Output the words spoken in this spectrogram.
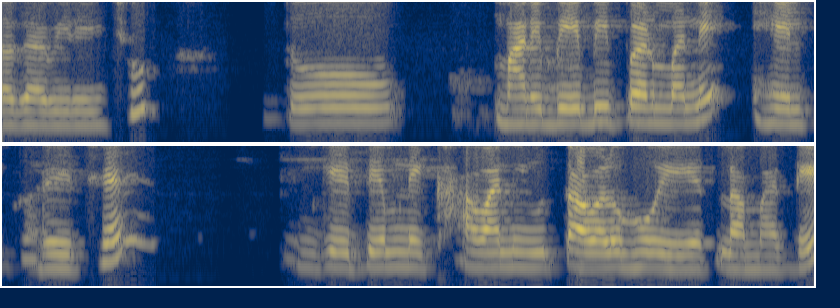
લગાવી રહી છું. તો મારી બેબી પણ મને હેલ્પ કરે છે. કેમ કે તેમને ખાવાની ઉતાવળ હોય એટલા માટે.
